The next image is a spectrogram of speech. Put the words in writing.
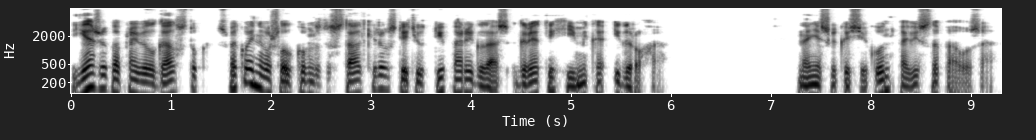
Я же поправил галстук, спокойно вошел в комнату сталкеров, встретил три пары глаз — Греты, Химика и Гроха. На несколько секунд повисла пауза.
